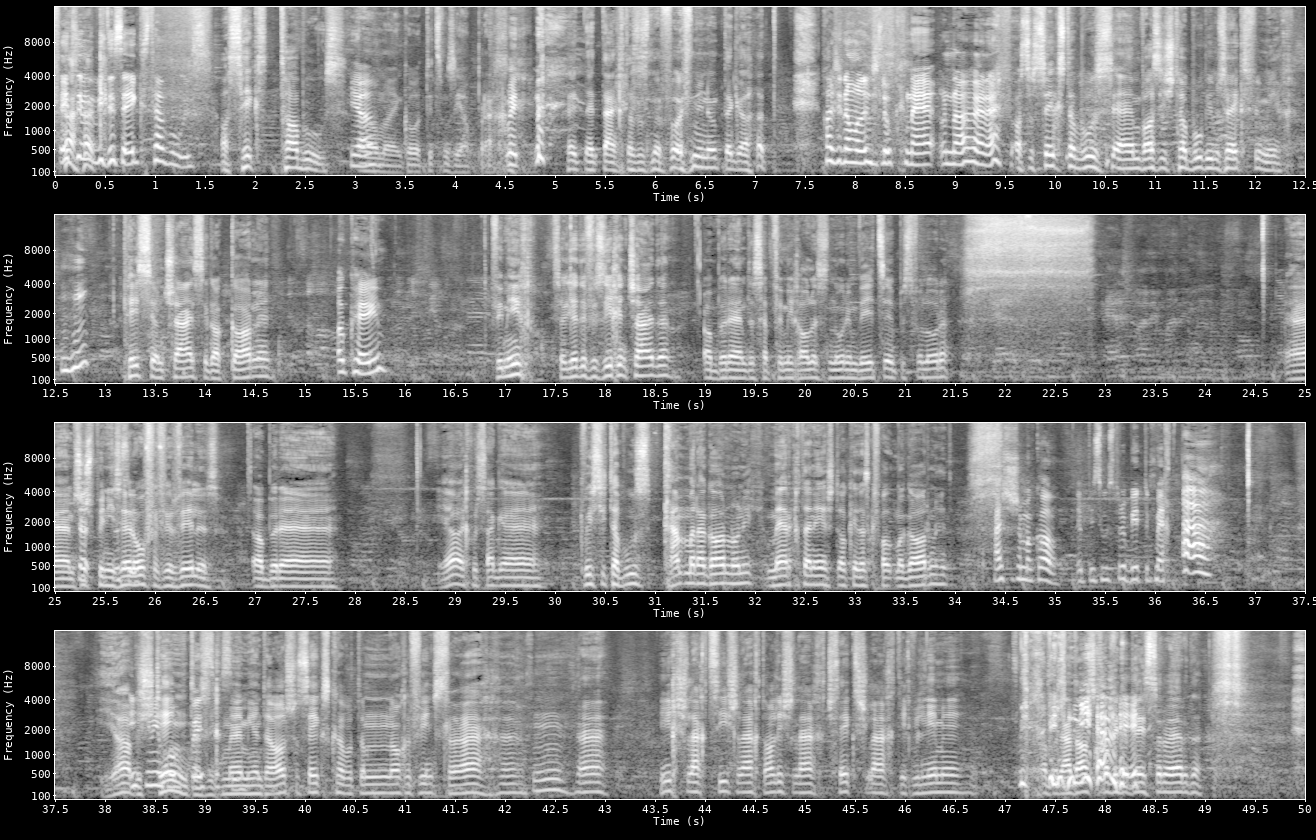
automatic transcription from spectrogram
Jetzt sind wir bei den Sex-Tabus. Ah, sechs Tabus. Ja. Oh mein Gott, jetzt muss ich abbrechen. Ich hätte nicht gedacht, dass es nur fünf Minuten geht. Kannst du noch mal einen Schluck nehmen und nachher... Also sechs Tabus. Ähm, was ist Tabu beim Sex für mich? Mhm. Pisse und Scheiße geht gar nicht. Okay. Für mich soll jeder für sich entscheiden. Aber ähm, das hat für mich alles nur im WC etwas verloren. Ähm, sonst bin ich sehr offen für vieles. Aber äh, ja, ich würde sagen, gewisse Tabus kennt man auch gar noch nicht. Merkt dann erst, okay, das gefällt mir gar nicht. Hast du schon mal gehabt? etwas ausprobiert und gemerkt, ah, Ja, Ist bestimmt. Also, ich meine, wir haben alle schon Sex gehabt, wo du dann nachher findest, so, äh, äh, hm, äh, ich schlecht, sie schlecht, alle schlecht, Sex schlecht, ich will nie mehr. Aber auch das kann wieder besser werden.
